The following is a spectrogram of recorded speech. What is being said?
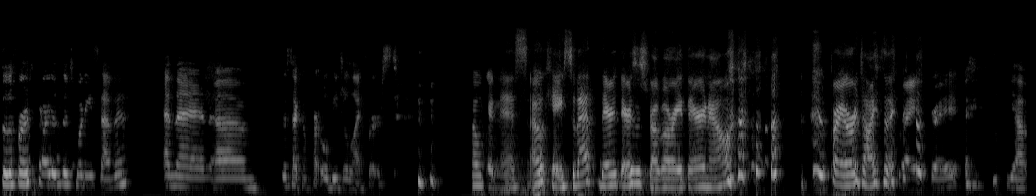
So the first part is the 27th, and then um, the second part will be July 1st. Oh goodness. Okay, so that there there's a struggle right there now. Prioritizing. Right, right. yeah.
